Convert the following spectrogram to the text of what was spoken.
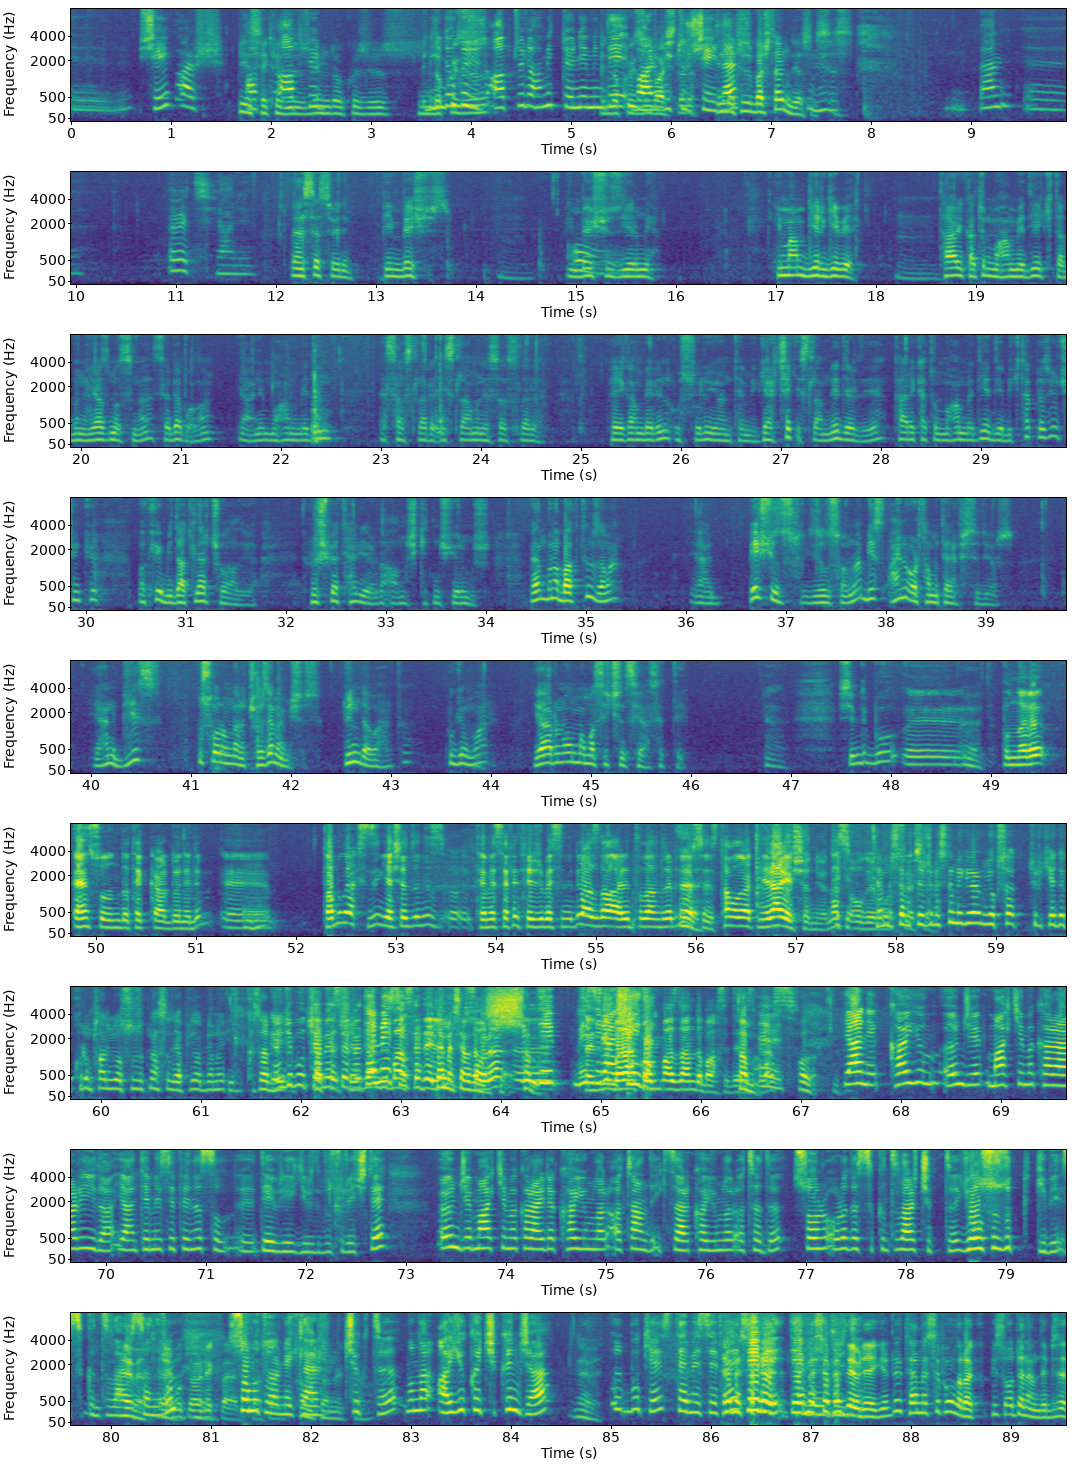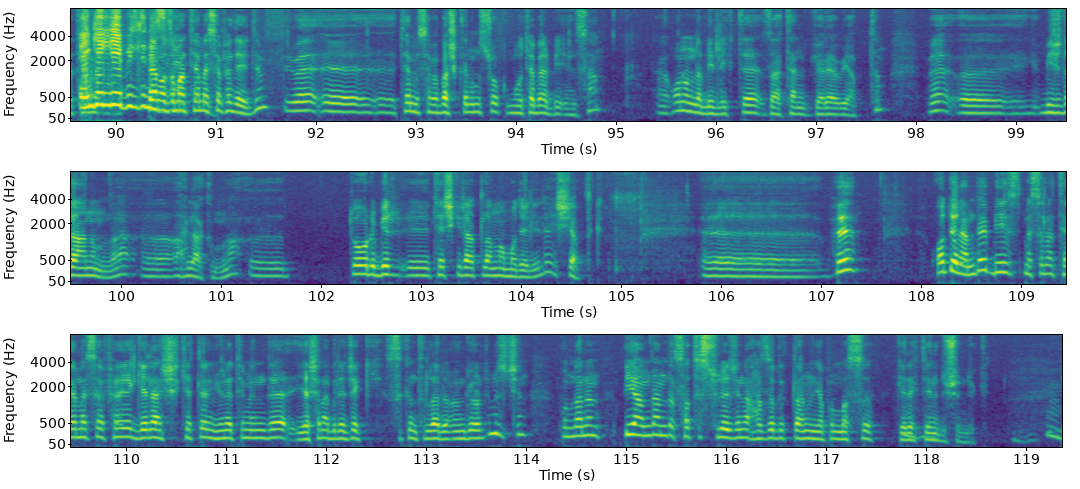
e, şey var. 1800, Abdül- 1900, 1900 1900 Abdülhamit döneminde 1900'ün var bu başları. tür şeyler. 1900 başlar mı diyorsunuz siz? Ben e, evet yani Ben size söyleyeyim. 1500. Hmm. 1520. İmam Bir gibi Tarikatül Muhammediye kitabını yazmasına sebep olan yani Muhammed'in esasları, İslam'ın esasları, peygamberin usulü yöntemi, gerçek İslam nedir diye Tarikatül Muhammediye diye bir kitap yazıyor. Çünkü bakıyor bidatler çoğalıyor. Rüşvet her yerde almış gitmiş yürümüş. Ben buna baktığım zaman yani 500 yıl sonra biz aynı ortamı teneffüs ediyoruz. Yani biz bu sorunları çözememişiz. Dün de vardı, bugün var. Yarın olmaması için siyasetteyim. Evet. Şimdi bu e, Evet. bunlara en sonunda tekrar dönelim. E, hı. Tam olarak sizin yaşadığınız e, TMSF tecrübesini biraz daha ayrıntılandırabilir Evet. misiniz? Tam olarak neler yaşanıyor? Nasıl Peki, oluyor bu TMSF süreçler? tecrübesine mi girelim yoksa Türkiye'de kurumsal yolsuzluk nasıl yapılıyor? Bunu kısa bir Önce bu TMSF'den bir TMSF. bahsedelim. TMSF'den Sonra bahsedelim. Şimdi e, mesela Sezgin şeyden- Korkmaz'dan da bahsederiz Tamam. biraz. Evet. Olur. Yani kayyum önce mahkeme kararıyla yani TMSF nasıl e, devreye girdi bu süreçte? Önce mahkeme kararıyla kayyumlar atandı, iktidar kayyumlar atadı. Sonra orada sıkıntılar çıktı. Yolsuzluk gibi sıkıntılar Evet, sanırım. Somut örnek verdik. Somut zaten. örnekler Somut örnekler. çıktı. Bunlar ayyuka çıkınca Evet. bu, bu kez TMSF, TMSF, devre, devreye TMSF girdi. devreye girdi. TMSF olarak biz o dönemde bize Engelleyebildiniz Ben o mi? zaman TMSF'deydim ve e, TMSF başkanımız çok muteber bir insan. E, onunla birlikte zaten görev yaptım ve e, vicdanımla, e, ahlakımla e, doğru bir e, teşkilatlanma modeliyle iş yaptık. E, ve o dönemde biz mesela TMSF'ye gelen şirketlerin yönetiminde yaşanabilecek sıkıntıları öngördüğümüz için bunların bir yandan da satış sürecine hazırlıklarının yapılması gerektiğini düşündük.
